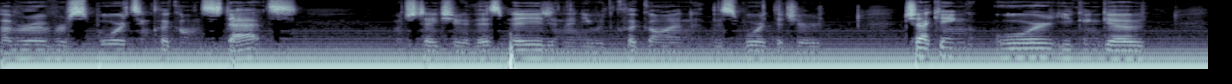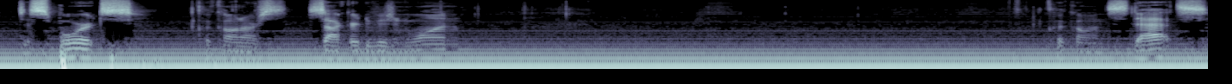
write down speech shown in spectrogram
hover over sports and click on stats, which takes you to this page, and then you would click on the sport that you're checking, or you can go to sports, click on our soccer division 1, click on stats,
